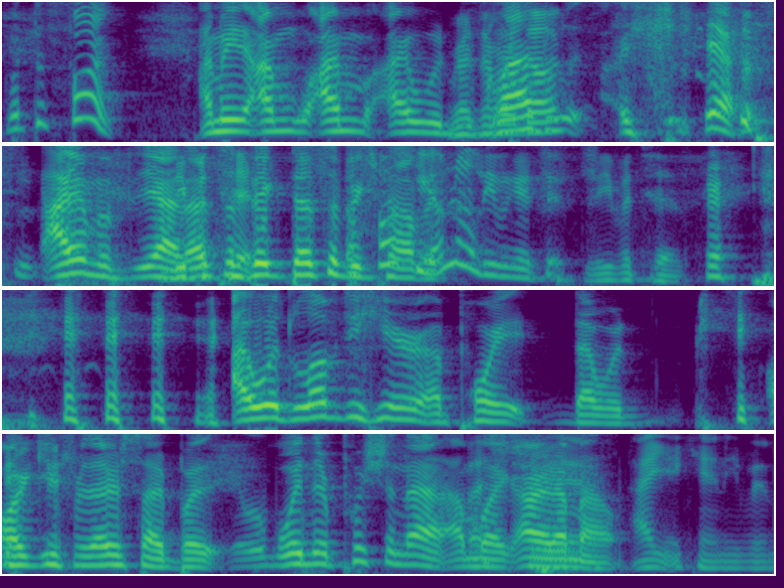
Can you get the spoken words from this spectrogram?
what the fuck? I mean, I'm, I'm, I would Reservoir gladly, dogs? yeah, I am a, yeah, Leave that's a, tip. big, that's a Oh, big fuck topic. you, I'm not leaving a tip. Leave a tip. I would love to hear a point that would argue for their side, but when they're pushing that, I'm like, That's all right, true, I'm out. I, I can't even.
